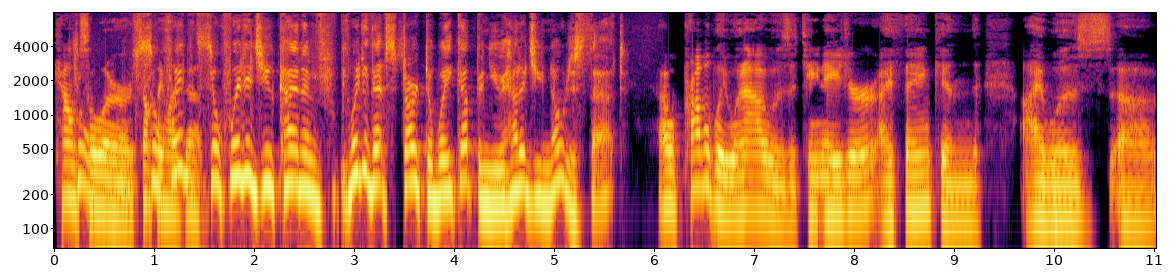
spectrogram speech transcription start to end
counselor, or something so when, like that. So when did you kind of when did that start to wake up in you? How did you notice that? Oh, probably when I was a teenager, I think, and I was uh,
